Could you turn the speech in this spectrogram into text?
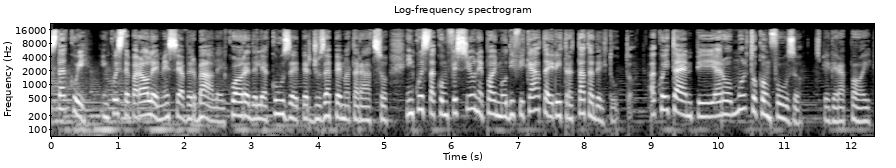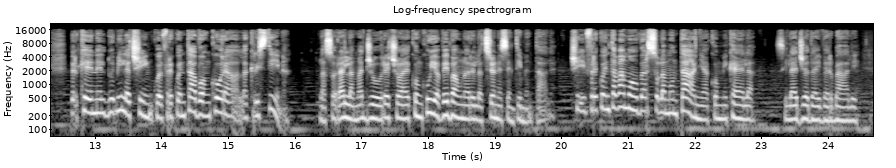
Sta qui, in queste parole messe a verbale, il cuore delle accuse per Giuseppe Matarazzo, in questa confessione poi modificata e ritrattata del tutto. A quei tempi ero molto confuso, spiegherà poi, perché nel 2005 frequentavo ancora la Cristina, la sorella maggiore, cioè con cui aveva una relazione sentimentale. Ci frequentavamo verso la montagna con Michela, si legge dai verbali.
